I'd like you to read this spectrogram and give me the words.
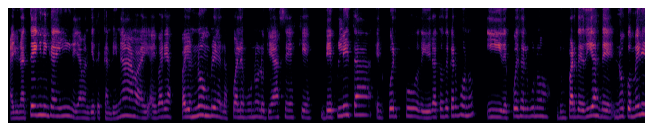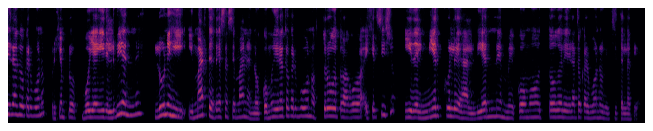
Hay una técnica ahí, le llaman dieta escandinava, hay, hay varias, varios nombres en los cuales uno lo que hace es que depleta el cuerpo de hidratos de carbono y después de algunos, de un par de días de no comer hidratos de carbono, por ejemplo, voy a ir el viernes, lunes y, y, martes de esa semana no como hidrato de carbono, troto, hago ejercicio y del miércoles al viernes me como todo el hidrato de carbono que existe en la Tierra.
